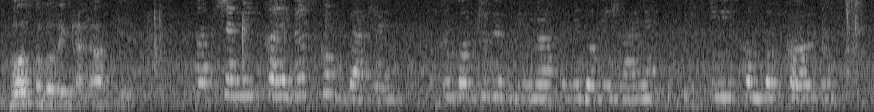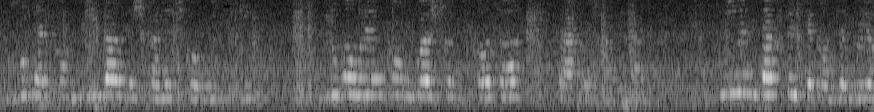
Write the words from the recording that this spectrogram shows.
dwuosobowej kanapie. Patrzenie w kalejdoskop zdarzeń, z uporczywym grymasem niedowierzania i miską popcornu, z butelką piwa ze szklaneczką whisky, drugą ręką głaszcząc kota, psa kochanka. W niemym zachwycie kontemplują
